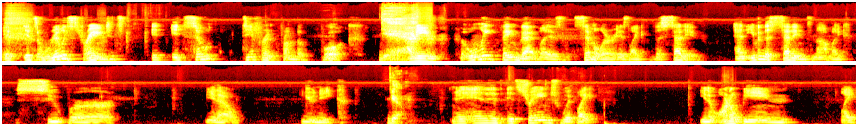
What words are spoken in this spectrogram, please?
it, it's really strange. It's it it's so different from the book. yeah. I mean, the only thing that is similar is like the setting, and even the setting's not like super, you know, unique. yeah. and it, it's strange with like you know arnold being like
